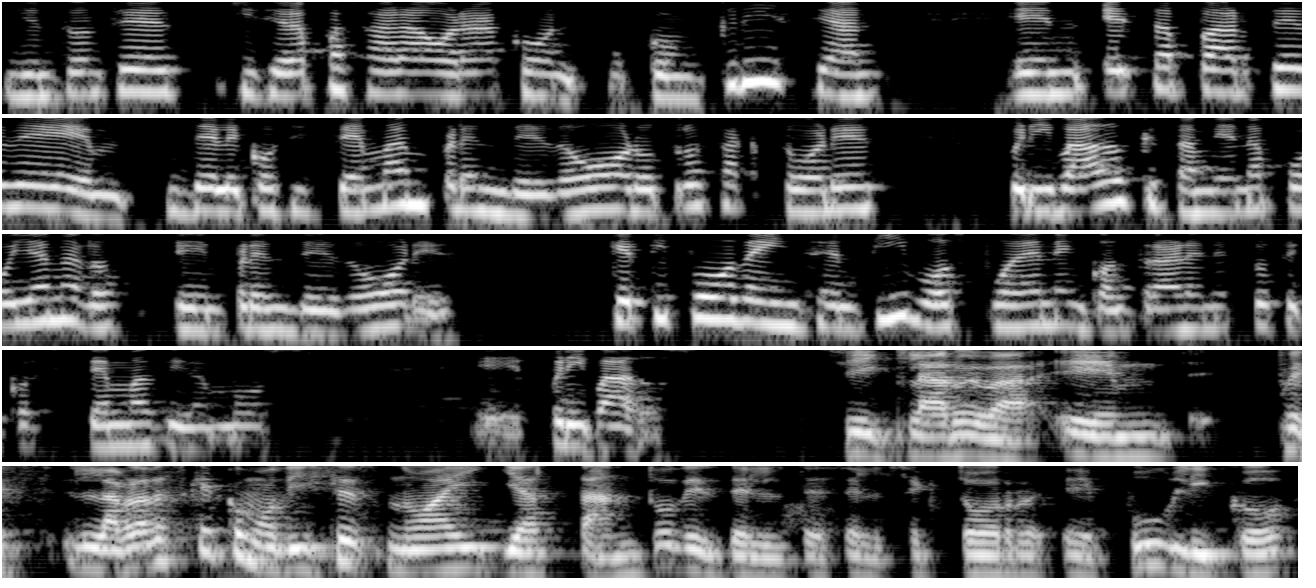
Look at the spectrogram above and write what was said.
Y entonces quisiera pasar ahora con Cristian en esta parte de, del ecosistema emprendedor, otros actores privados que también apoyan a los emprendedores. ¿Qué tipo de incentivos pueden encontrar en estos ecosistemas, digamos, eh, privados? Sí, claro, Eva. Em, pues la verdad es que como dices, no hay ya tanto desde el, desde el sector eh, público,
